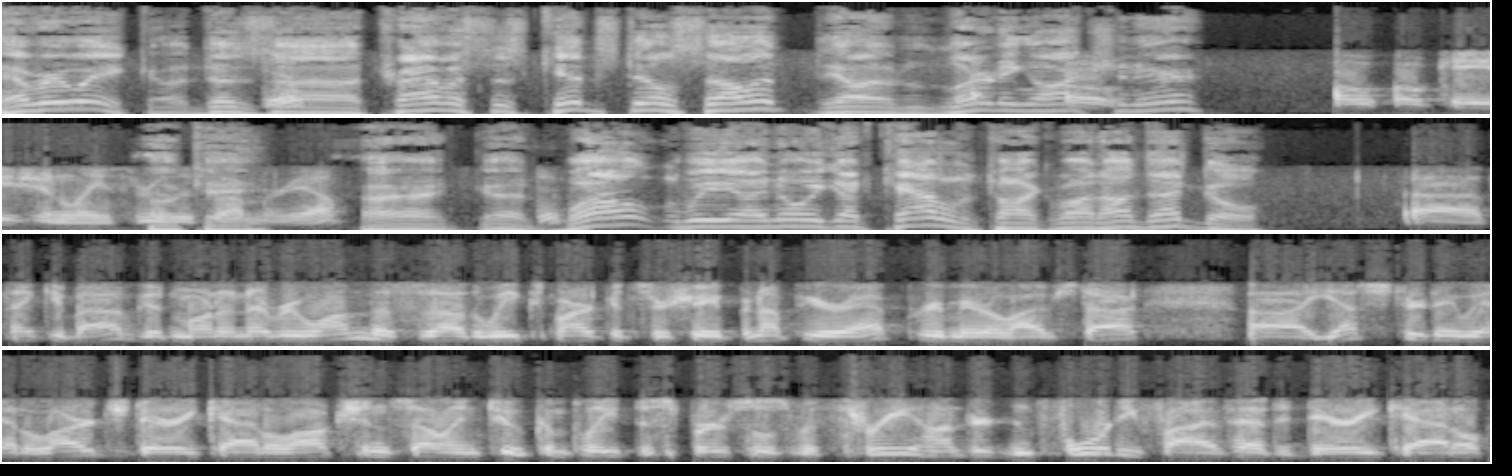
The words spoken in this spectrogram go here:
Every week. Uh, Does uh, Travis's kid still sell it? The uh, learning auctioneer? Oh, occasionally through Okay. the summer. Yeah. All right, good. Well, we I know we got cattle to talk about. How'd that go? Uh, thank you, Bob. Good morning, everyone. This is how the week's markets are shaping up here at Premier Livestock. Uh, yesterday, we had a large dairy cattle auction selling two complete dispersals with 345 head of dairy cattle.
